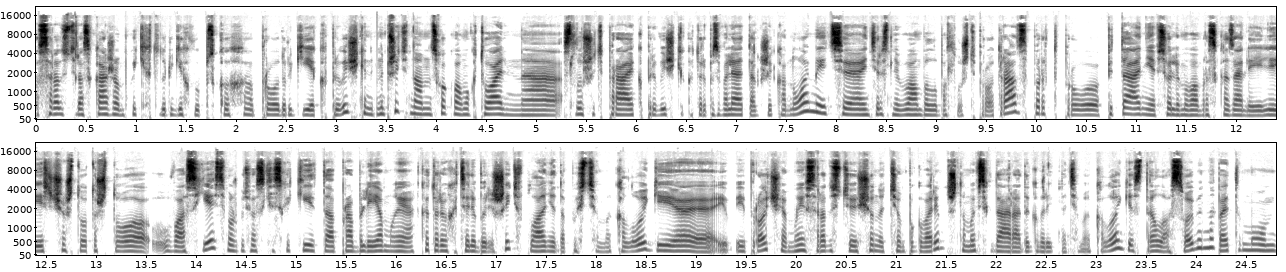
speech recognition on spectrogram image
с радостью расскажем в каких-то других выпусках про другие эко-привычки. Напишите нам, насколько вам актуально слушать про эко-привычки, которые позволяют также экономить. Интересно ли вам было послушать про транспорт, про питание, все ли мы вам рассказали, или есть еще что-то, что у вас есть? Может быть, у вас есть какие-то какие-то проблемы, которые вы хотели бы решить в плане, допустим, экологии и, и прочее, мы с радостью еще над тем поговорим, потому что мы всегда рады говорить на тему экологии, Стелла особенно, поэтому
